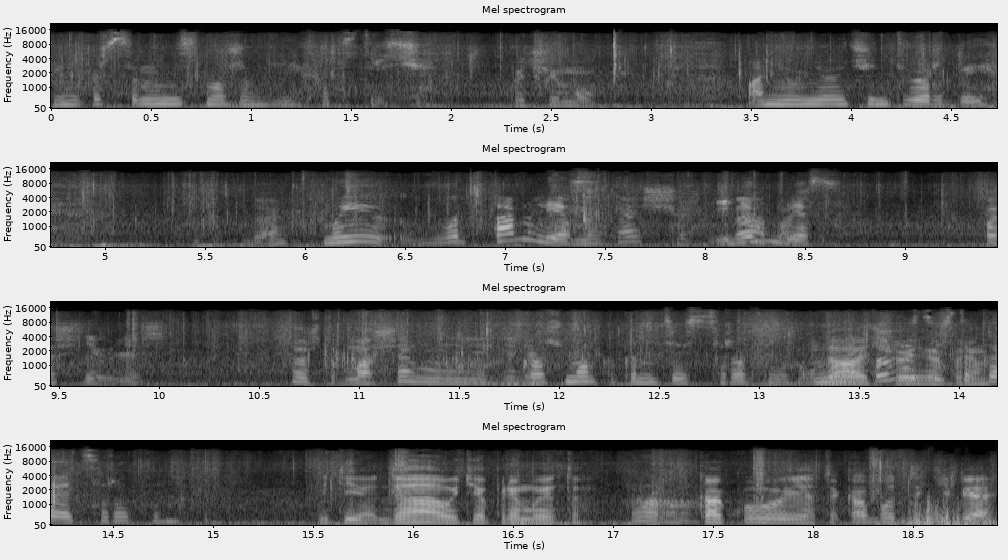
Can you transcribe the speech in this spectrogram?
Мне кажется, мы не сможем ей их обстричь. Почему? Они у нее очень твердые. Да? Мы вот там лес. Мы дальше? Идем Да, в лес. Пошли в лес. Ну, чтобы машины не ездили. Кошмар, как она тебя царапала. У Да, меня тоже здесь прям- такая царапина. Где? Да, у тебя прям это, как у это, как будто тебя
